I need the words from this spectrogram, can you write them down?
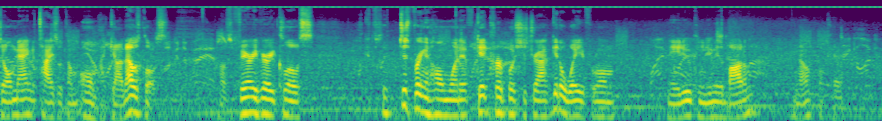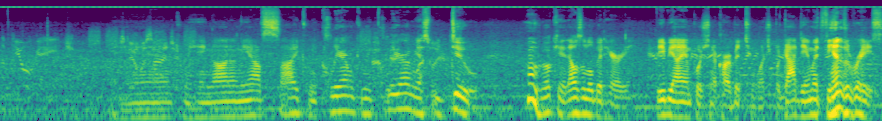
Don't magnetize with them. Oh my God, that was close. That was very very close. Just bring it home. What if? Get Kurt Busch's draft. Get away from him. Nadeau, can you give me the bottom? No? Okay. And can we hang on on the outside? Can we clear him? Can we clear him? Yes, we do. Whew, okay, that was a little bit hairy. Maybe I am pushing the car a bit too much, but goddamn it, it's the end of the race.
